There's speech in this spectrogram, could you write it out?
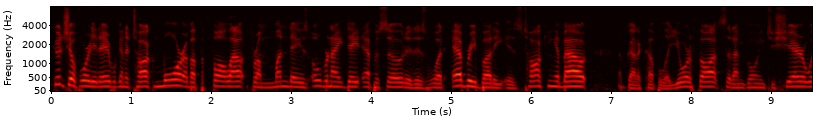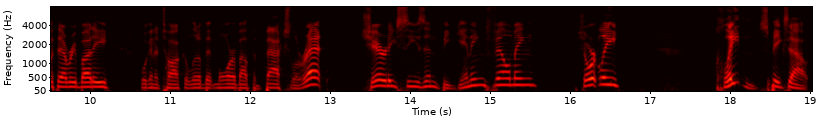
Good show for you today. We're going to talk more about the fallout from Monday's overnight date episode. It is what everybody is talking about. I've got a couple of your thoughts that I'm going to share with everybody. We're going to talk a little bit more about The Bachelorette, charity season beginning filming shortly. Clayton speaks out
